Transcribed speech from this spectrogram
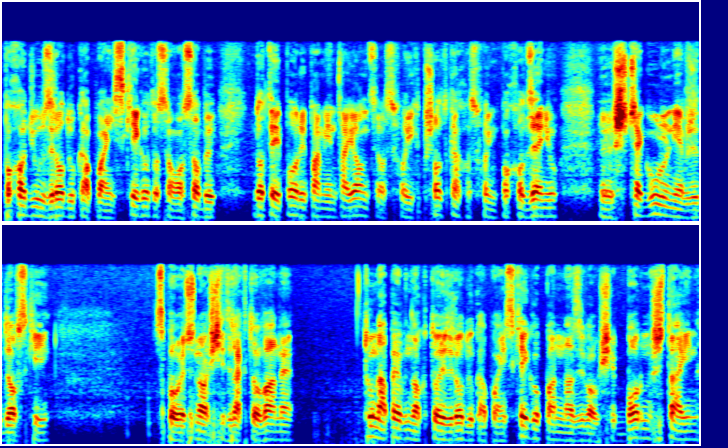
Pochodził z rodu kapłańskiego. To są osoby do tej pory pamiętające o swoich przodkach, o swoim pochodzeniu, szczególnie w żydowskiej społeczności traktowane. Tu na pewno ktoś z rodu kapłańskiego, pan nazywał się Bornstein.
